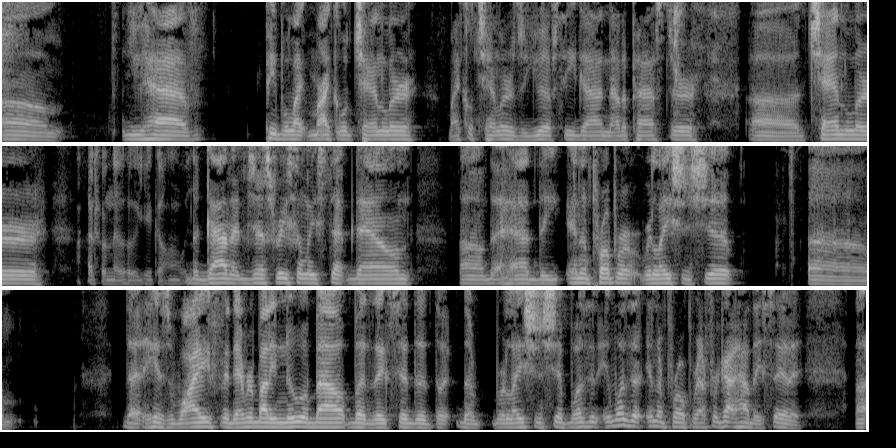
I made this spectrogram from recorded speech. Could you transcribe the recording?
Um, you have people like Michael Chandler. Michael Chandler is a UFC guy, not a pastor. Uh, Chandler, I don't know who you're going with. the guy that just recently stepped down, uh, that had the inappropriate relationship um, that his wife and everybody knew about, but they said that the, the relationship wasn't it wasn't inappropriate. I forgot how they said it. Uh,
